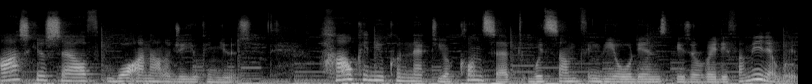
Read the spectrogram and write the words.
ask yourself what analogy you can use. How can you connect your concept with something the audience is already familiar with?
